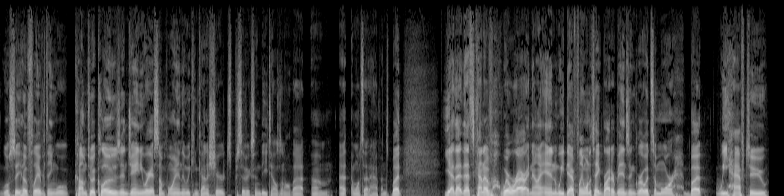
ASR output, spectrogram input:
we'll see. Hopefully everything will come to a close in January at some point, and then we can kind of share specifics and details and all that um, at, once that happens. But yeah, that that's kind of where we're at right now, and we definitely want to take brighter bins and grow it some more. But we have to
